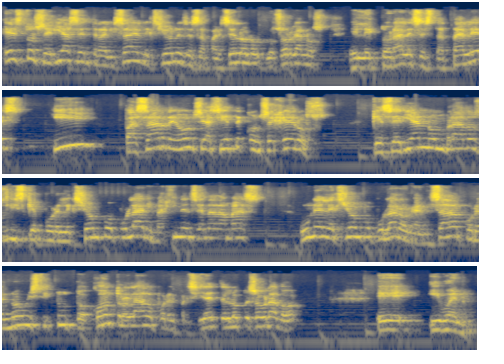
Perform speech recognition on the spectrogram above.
Esto sería centralizar elecciones, desaparecer los, órganos electorales estatales y pasar de 11 a 7 consejeros que serían nombrados disque por elección popular. Imagínense nada más una elección popular organizada por el nuevo instituto, controlado por el presidente López Obrador. Eh, y bueno,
